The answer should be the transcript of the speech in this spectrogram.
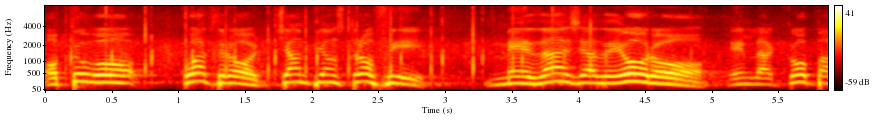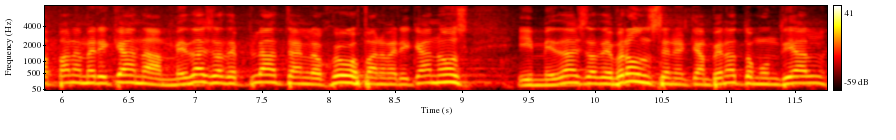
obtuvo cuatro Champions Trophy, medalla de oro en la Copa Panamericana, medalla de plata en los Juegos Panamericanos y medalla de bronce en el Campeonato Mundial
